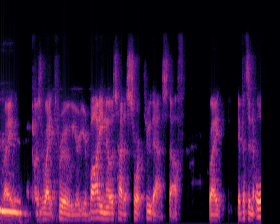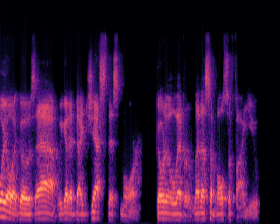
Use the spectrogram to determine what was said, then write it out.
right? Mm. It goes right through. Your your body knows how to sort through that stuff, right? If it's an oil, it goes, ah, we got to digest this more. Go to the liver. Let us emulsify you.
